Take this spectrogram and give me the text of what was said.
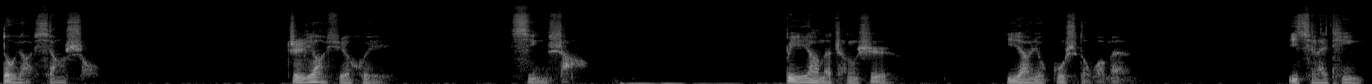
都要相守，只要学会欣赏。不一样的城市，一样有故事的我们，一起来听，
